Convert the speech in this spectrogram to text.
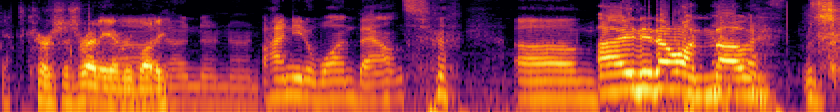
Get the cursors ready, everybody. No, no, no, no. I need a one bounce. um. I need a one mouse.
